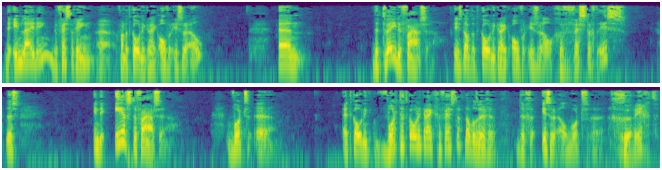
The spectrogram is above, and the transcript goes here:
de inleiding, de vestiging van het koninkrijk over Israël. En de tweede fase is dat het koninkrijk over Israël gevestigd is. Dus in de eerste fase wordt, uh, het, koning, wordt het koninkrijk gevestigd. Dat wil zeggen, de Israël wordt uh, gericht.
